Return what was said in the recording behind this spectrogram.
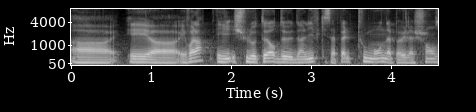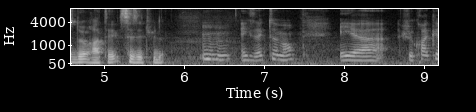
Et, et, voilà. Et je suis l'auteur d'un livre qui s'appelle Tout le monde n'a pas eu la chance de rater ses études. Mhm, exactement. Et je crois que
